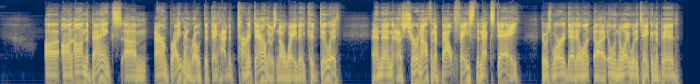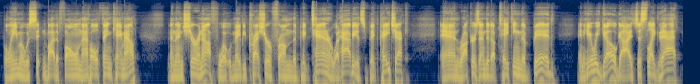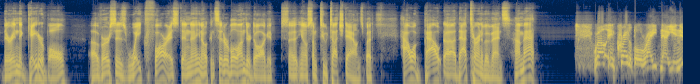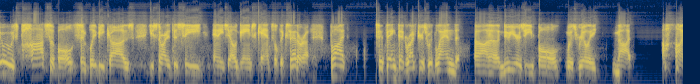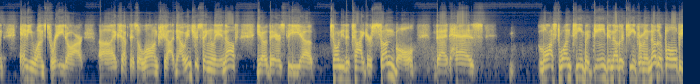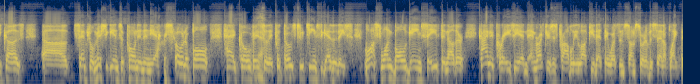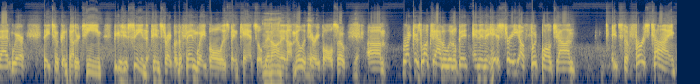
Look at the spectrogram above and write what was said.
uh, on on the banks, um, Aaron Breitman wrote that they had to turn it down. There was no way they could do it. And then, uh, sure enough, an about face the next day, there was word that uh, Illinois would have taken the bid. Bielema was sitting by the phone. That whole thing came out. And then, sure enough, what would maybe pressure from the Big Ten or what have you, it's a big paycheck. And Rutgers ended up taking the bid. And here we go, guys. Just like that, they're in the Gator Bowl uh, versus Wake Forest, and uh, you know, considerable underdog. It's uh, you know some two touchdowns. But how about uh, that turn of events, huh, Matt? Well, incredible, right? Now, you knew it was possible simply because you started to see NHL games canceled, etc. But to think that Rutgers would land on a New Year's Eve bowl was really not on anyone's radar, uh, except as a long shot. Now, interestingly enough, you know, there's the uh, Tony the Tiger Sun Bowl that has lost one team but gained another team from another bowl because uh, Central Michigan's opponent in the Arizona Bowl had COVID. Yeah. So they put those two teams together. They lost one bowl game, saved another. Kind of crazy. And, and Rutgers is probably lucky that there wasn't some sort of a setup like that where they took another team because you've seen the pinstripe, but the Fenway Bowl has been canceled mm-hmm. and on and on, Military yeah. Bowl. So yeah. um, Rutgers lucks out a little bit. And in the history of football, John, it's the first time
